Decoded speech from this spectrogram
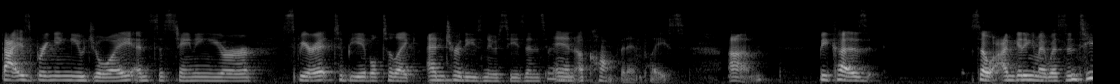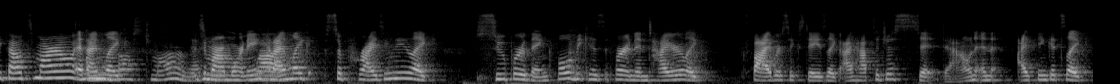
that is bringing you joy and sustaining your spirit to be able to like enter these new seasons in a confident place. Um, because so I'm getting my wisdom teeth out tomorrow and Oh I'm like gosh, tomorrow. tomorrow morning and i'm like surprisingly like super thankful because for an entire like five or six days like i have to just sit down and i think it's like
